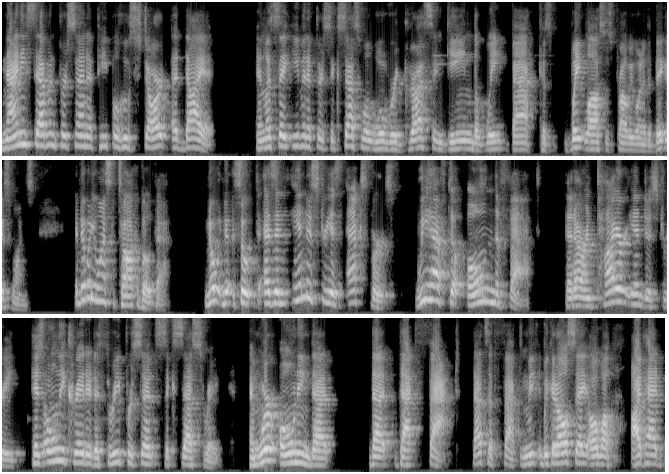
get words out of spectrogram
97% of people who start a diet, and let's say even if they're successful, we'll regress and gain the weight back because weight loss is probably one of the biggest ones. And nobody wants to talk about that. No, so as an industry, as experts, we have to own the fact that our entire industry has only created a 3% success rate. And we're owning that that that fact. That's a fact. And we, we could all say, oh, well, I've had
